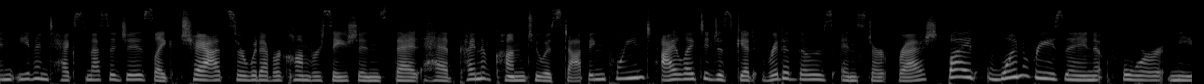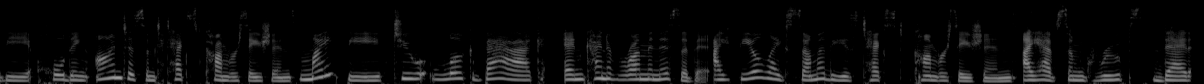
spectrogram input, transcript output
and even text messages like chats or whatever conversations that have kind of come to a stopping point. I like to just get rid of those and start fresh. But one reason for maybe holding on to some text conversations might be to look back and kind of reminisce a bit. I feel like some of these text conversations, I have some groups that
